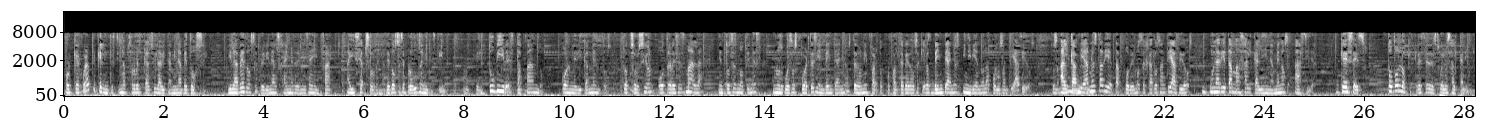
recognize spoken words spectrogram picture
Porque acuérdate que el intestino absorbe el calcio y la vitamina B12. Y la B12 previene Alzheimer, demencia e infarto. Ahí se absorben. La B12 se produce en el intestino. Ok. tú vives tapando con medicamentos, tu absorción otra vez es mala y entonces no tienes unos huesos fuertes y en 20 años te da un infarto por falta de B12 que llevas 20 años inhibiéndola por los antiácidos. Entonces, al cambiar nuestra dieta podemos dejar los antiácidos, una dieta más alcalina, menos ácida. ¿Qué es eso? Todo lo que crece del suelo es alcalino.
